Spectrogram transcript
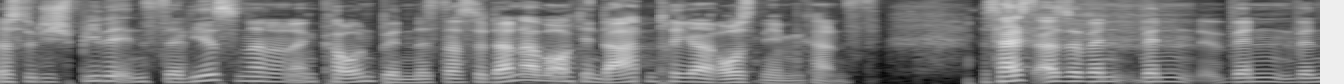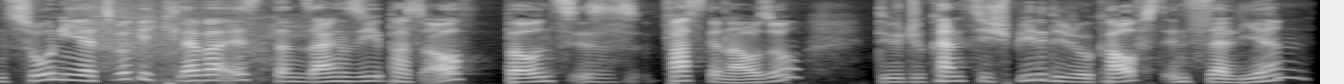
dass du die Spiele installierst und dann einen Account bindest, dass du dann aber auch den Datenträger rausnehmen kannst. Das heißt also, wenn, wenn, wenn, wenn Sony jetzt wirklich clever ist, dann sagen sie, pass auf, bei uns ist es fast genauso. Du, du kannst die Spiele, die du kaufst, installieren.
